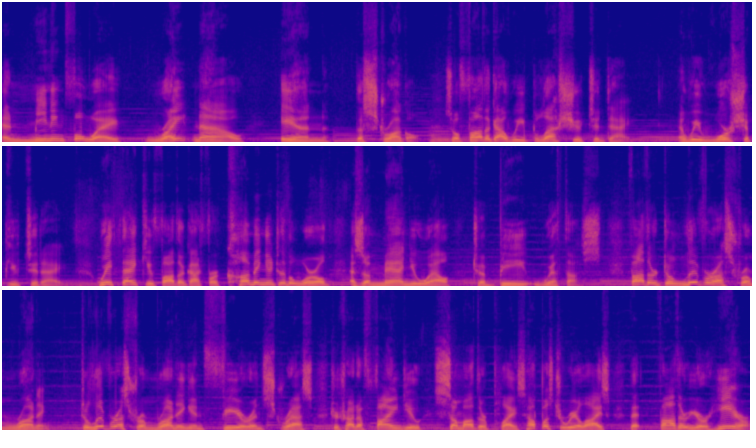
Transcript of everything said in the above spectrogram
and meaningful way right now in the struggle. So, Father God, we bless you today and we worship you today. We thank you, Father God, for coming into the world as Emmanuel to be with us. Father, deliver us from running. Deliver us from running in fear and stress to try to find you some other place. Help us to realize that, Father, you're here,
